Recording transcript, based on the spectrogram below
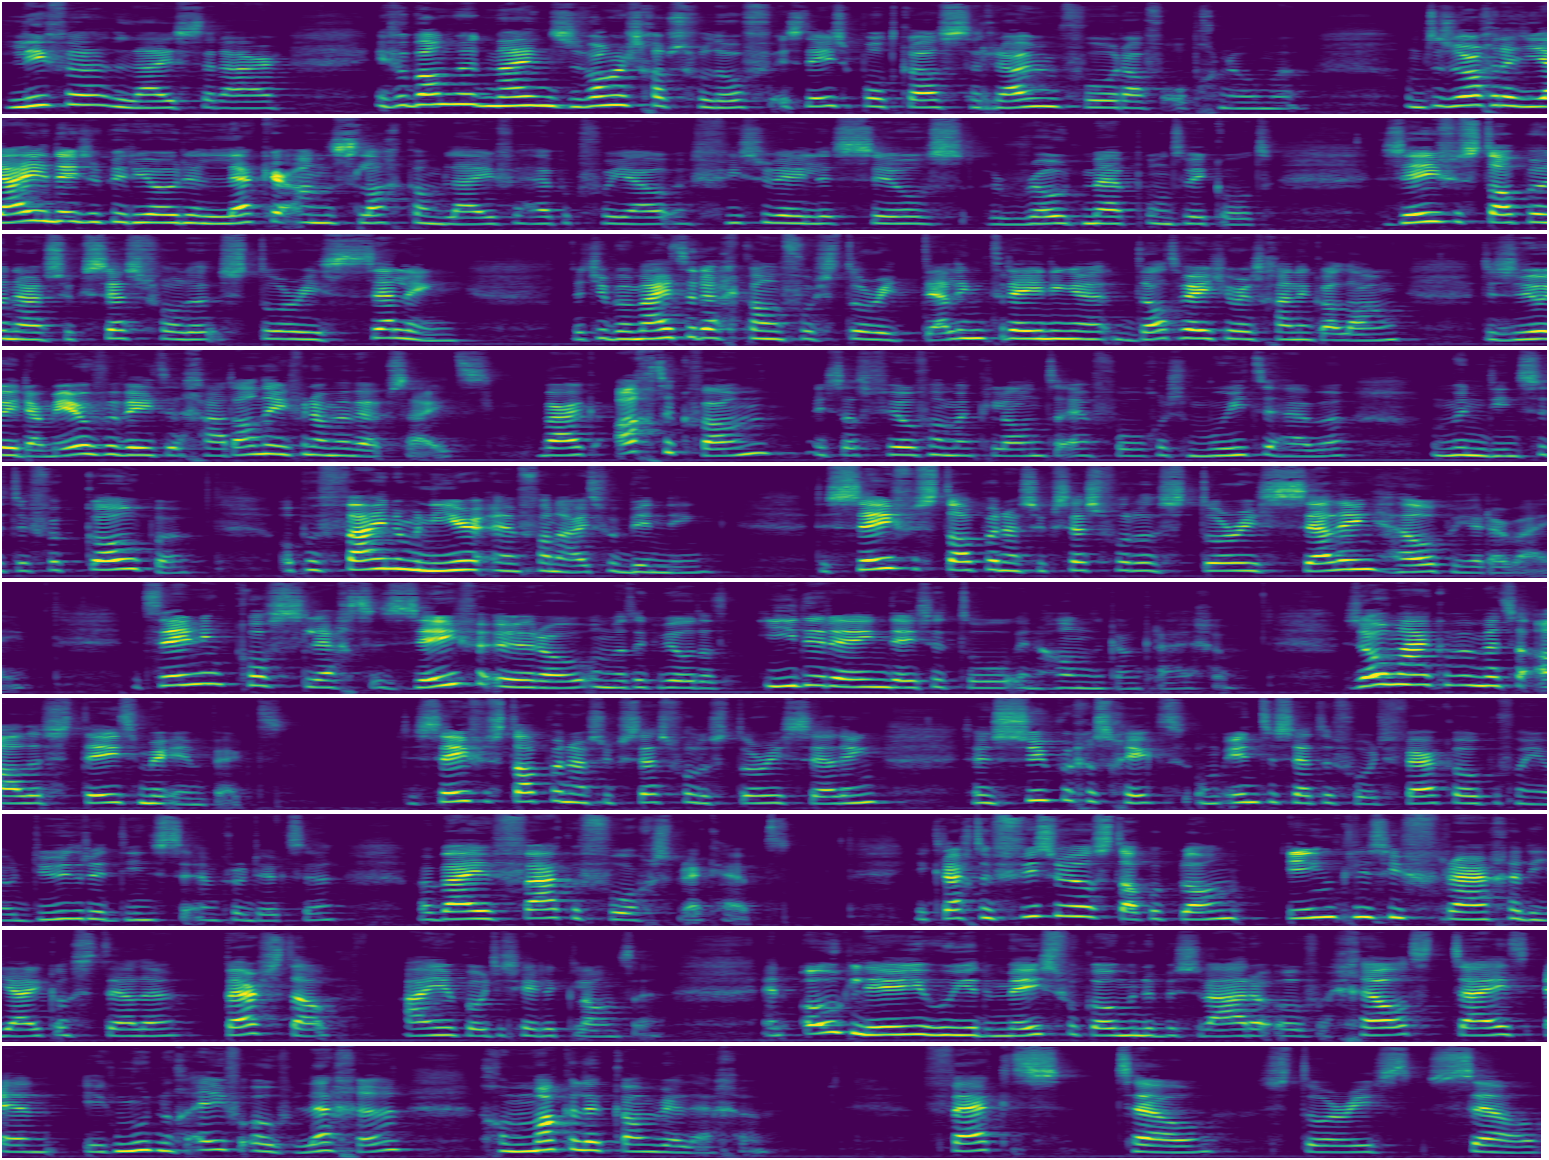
Lieve luisteraar, in verband met mijn zwangerschapsverlof is deze podcast ruim vooraf opgenomen. Om te zorgen dat jij in deze periode lekker aan de slag kan blijven, heb ik voor jou een visuele sales roadmap ontwikkeld. Zeven stappen naar succesvolle story selling. Dat je bij mij terecht kan voor storytelling trainingen, dat weet je waarschijnlijk al lang. Dus wil je daar meer over weten, ga dan even naar mijn website. Waar ik achter kwam, is dat veel van mijn klanten en volgers moeite hebben om hun diensten te verkopen. Op een fijne manier en vanuit verbinding. De zeven stappen naar succesvolle story selling helpen je daarbij. De training kost slechts 7 euro, omdat ik wil dat iedereen deze tool in handen kan krijgen. Zo maken we met z'n allen steeds meer impact. De zeven stappen naar succesvolle story selling zijn super geschikt om in te zetten voor het verkopen van jouw duurdere diensten en producten, waarbij je vaak een voorgesprek hebt. Je krijgt een visueel stappenplan, inclusief vragen die jij kan stellen per stap aan je potentiële klanten. En ook leer je hoe je de meest voorkomende bezwaren over geld, tijd en ik moet nog even overleggen gemakkelijk kan weerleggen. Facts, tell, stories, sell.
